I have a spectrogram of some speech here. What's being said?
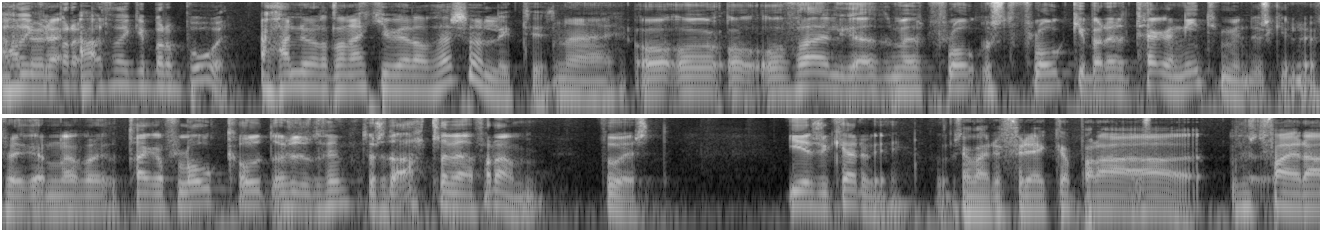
Er Hann það ekki er- bara- er það ekki bara búið? Hann hefur alltaf ekki verið á þessar lítið Nei, og, og, og, og það er líka þetta með fló, veist, flóki bara er að taka 90 minnur skilur frekar en að taka flóka út á 150 og setja allavega fram, þú veist í þessu veist. Það væri freka bara að færa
